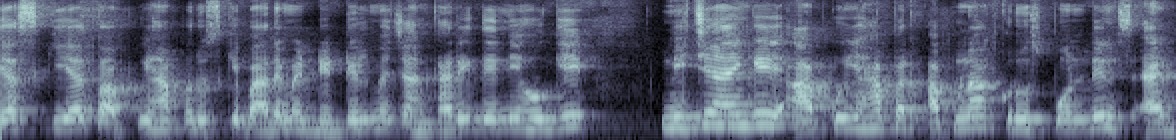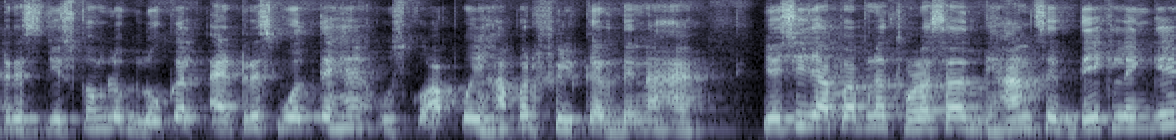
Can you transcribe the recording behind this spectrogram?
यस किया तो आपको यहाँ पर उसके बारे में डिटेल में जानकारी देनी होगी। नीचे आएँगे, आपको यहाँ पर अपना क्रोस्पोंडेंस एड्रेस जिसको हम लोग लोकल एड्रेस बोलते हैं, उसको आपको यहाँ पर फिल कर देना है। ये चीज़ आप अपना थोड़ा सा ध्यान से देख लेंगे,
